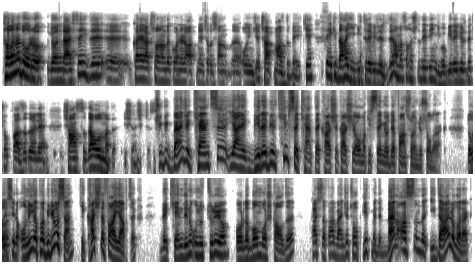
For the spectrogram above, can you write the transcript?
tavana doğru gönderseydi e, kayarak son anda kornere atmaya çalışan e, oyuncuya çarpmazdı belki. Belki daha iyi bitirebilirdi ama sonuçta dediğin gibi birebir de çok fazla da öyle şansı da olmadı işin açıkçası. Çünkü bence Kent'i yani birebir kimse Kent'le karşı karşıya olmak istemiyor defans oyuncusu olarak. Dolayısıyla Doğru. onu yapabiliyorsan ki kaç defa yaptık ve kendini unutturuyor. Orada bomboş kaldı. Kaç defa bence top gitmedi. Ben aslında ideal olarak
